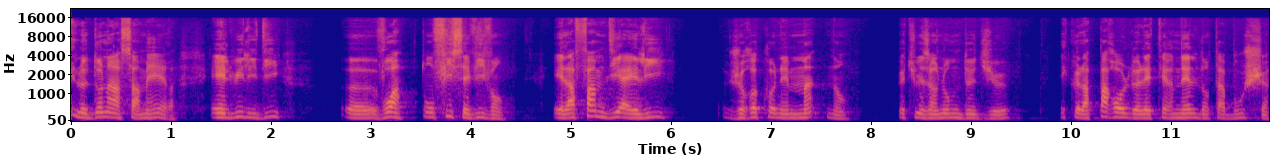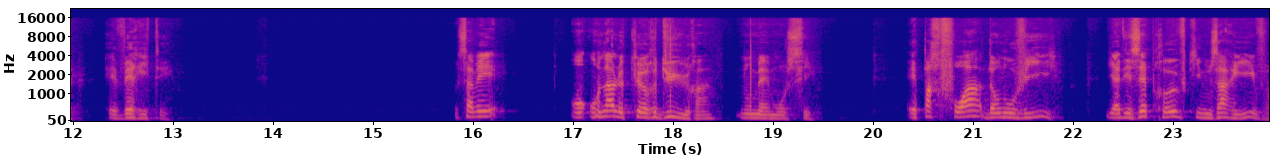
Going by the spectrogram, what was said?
et le donna à sa mère, et lui lui dit, euh, Vois, ton fils est vivant. Et la femme dit à Élie, je reconnais maintenant que tu es un homme de Dieu et que la parole de l'Éternel dans ta bouche est vérité. Vous savez, on, a le cœur dur, hein, nous-mêmes aussi. Et parfois, dans nos vies, il y a des épreuves qui nous arrivent,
